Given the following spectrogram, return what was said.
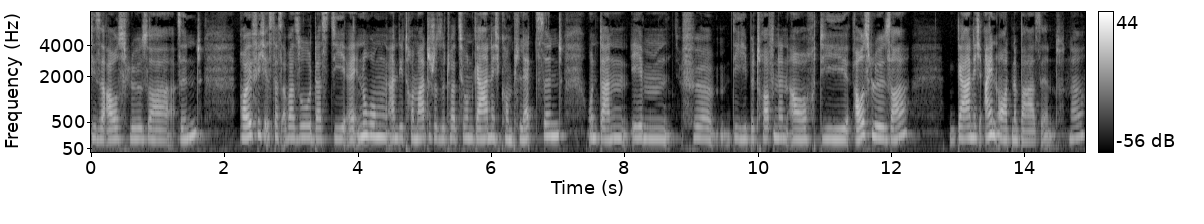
diese Auslöser sind. Häufig ist das aber so, dass die Erinnerungen an die traumatische Situation gar nicht komplett sind und dann eben für die Betroffenen auch die Auslöser gar nicht einordnbar sind. Ne?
